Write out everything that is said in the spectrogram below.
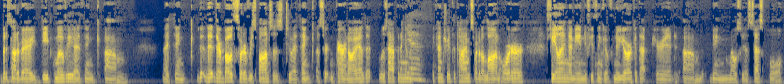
but it's not a very deep movie. I think. Um, I think th- th- they're both sort of responses to, I think, a certain paranoia that was happening in the Yeah. the country at the time, sort of a law and order feeling. I mean, if you think of New York at that period um, being mostly a cesspool,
